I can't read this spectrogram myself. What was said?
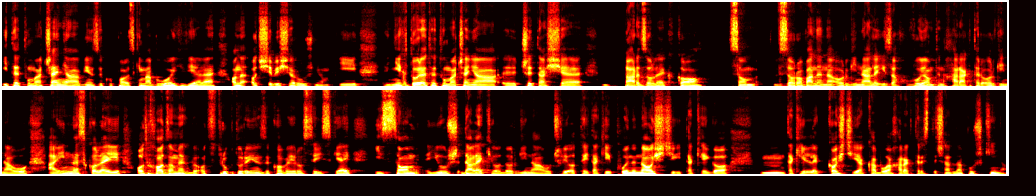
i te tłumaczenia w języku polskim, a było ich wiele, one od siebie się różnią. I niektóre te tłumaczenia y, czyta się bardzo lekko, są wzorowane na oryginale i zachowują ten charakter oryginału, a inne z kolei odchodzą jakby od struktury językowej rosyjskiej i są już dalekie od oryginału, czyli od tej takiej płynności i takiego, mm, takiej lekkości, jaka była charakterystyczna dla Puszkina.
